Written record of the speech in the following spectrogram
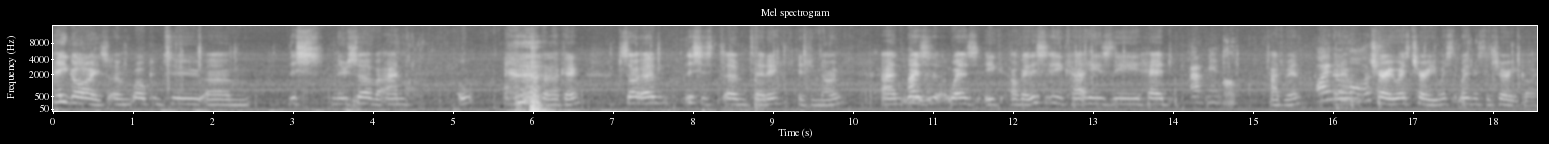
Hey guys, um, welcome to um, this new server and oh, okay. So um, this is um, Teddy, as you know, and where's where's e okay? This is Ecat. He's the head Admin. admin. I'm And mod. Cherry, where's Cherry? Where's, where's Mr. Cherry guy?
